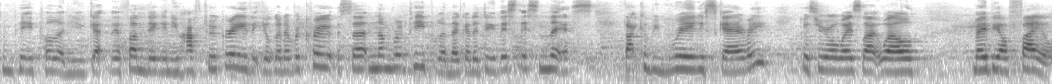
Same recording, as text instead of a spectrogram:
from people and you get the funding and you have to agree that you're going to recruit a certain number of people and they're going to do this, this and this, that can be really scary because you're always like, well, maybe I'll fail.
